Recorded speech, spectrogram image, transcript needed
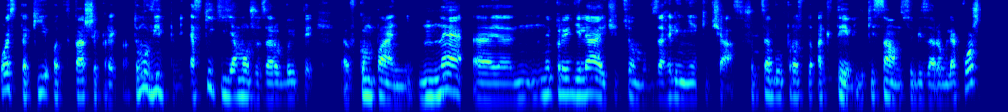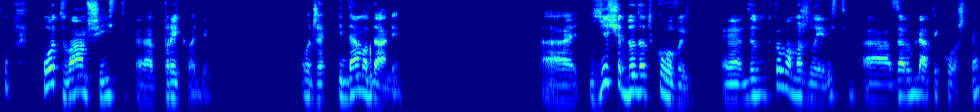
ось такий от перший приклад. Тому відповідь: а скільки я можу заробити е, в компанії, не, е, не приділяючи цьому взагалі ніякий час, щоб це був просто актив, який сам собі заробляє кошти. От вам шість прикладів. Отже, ідемо далі. Є ще додатковий, додаткова можливість е, заробляти кошти,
